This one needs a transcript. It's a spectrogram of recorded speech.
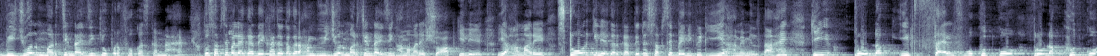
विजुअल मर्चेंडाइजिंग के ऊपर फोकस करना है। तो सबसे पहले अगर देखा जाए तो अगर हम विजुअल मर्चेंडाइजिंग हम हमारे शॉप के लिए या हमारे स्टोर के लिए अगर करते तो सबसे बेनिफिट ये हमें मिलता है कि प्रोडक्ट इट वो खुद को प्रोडक्ट खुद को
